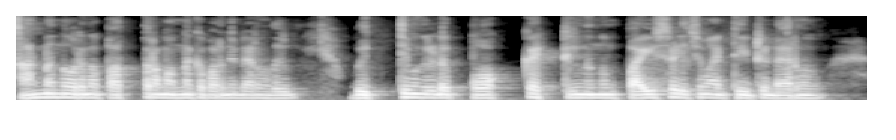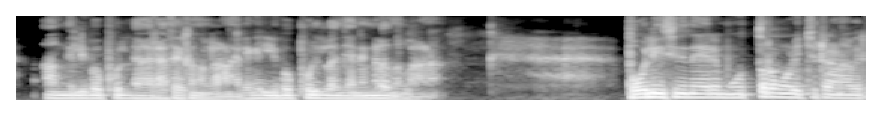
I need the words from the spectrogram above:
സൺ എന്ന് പറയുന്ന പത്രം എന്നൊക്കെ പറഞ്ഞിട്ടുണ്ടായിരുന്നത് വിക്ടിമുകളുടെ പോക്കറ്റിൽ നിന്നും പൈസ അടിച്ച് മാറ്റിയിട്ടുണ്ടായിരുന്നു അന്ന് ലിവർപൂളിന്റെ ആരാധകർ എന്നുള്ളതാണ് അല്ലെങ്കിൽ ലിവർപൂളിലുള്ള ജനങ്ങൾ എന്നുള്ളതാണ്. പോലീസിന് നേരെ മൂത്രമൊഴിച്ചിട്ടാണ് അവർ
